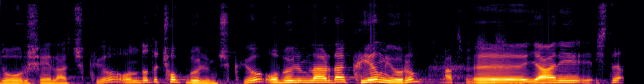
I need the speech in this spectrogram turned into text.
doğru şeyler çıkıyor. Onda da çok bölüm çıkıyor. O bölümlerden kıyamıyorum. Atmıyorsun. E, yani işte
